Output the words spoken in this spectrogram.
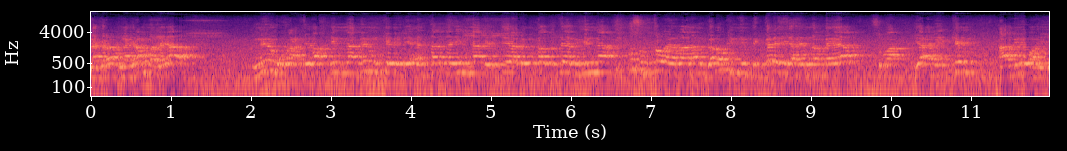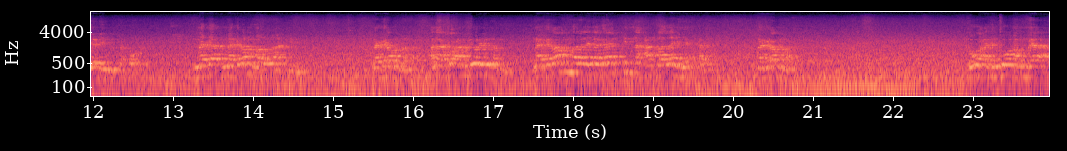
نقرأ نقرأ مريا. وقت إن نيرو كن اللي حتى إن الديا بالقلب ده بهن قسم تو يا بانا قالوا كن الدكالة هي هن ميا ثم يعني كن أبي وهي اللي تقول نقرأ نقرأ مرة لكن. نقرأ مرة. أنا كو عم يوري نقرأ مرة نقرأ كن عم بالله يكلم نقرأ مرة. توعد تونا ما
